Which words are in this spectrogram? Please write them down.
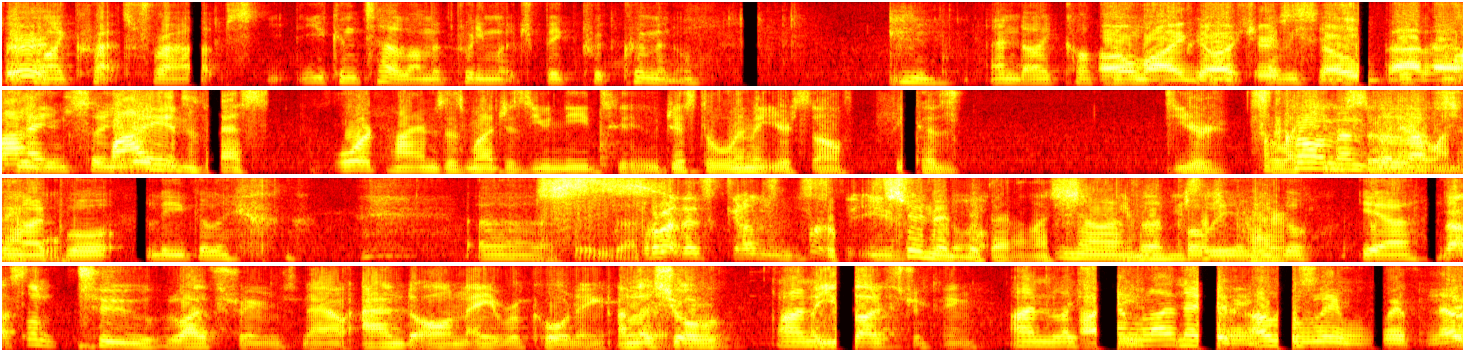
with my cracked fraps, you can tell I'm a pretty much big pr- criminal. and I copy Oh my gosh, much you're everything, so badass. including Why, Sony why Vegas. invest four times as much as you need to just to limit yourself because your I can't remember so the last on thing I bought legally. uh, What about those guns that You you shouldn't admit that unless No, you they're probably a pirate. illegal. Yeah, That's on two live streams now and on a recording. Unless you're I'm. are you live streaming? I'm like. I'm live no, streaming, I was. probably with no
